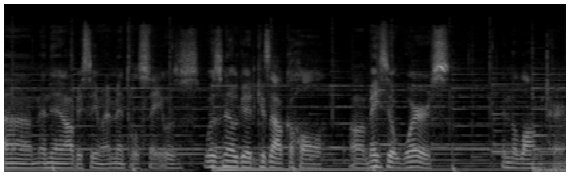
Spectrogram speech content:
Um, and then obviously my mental state was was no good because alcohol uh, makes it worse in the long term.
